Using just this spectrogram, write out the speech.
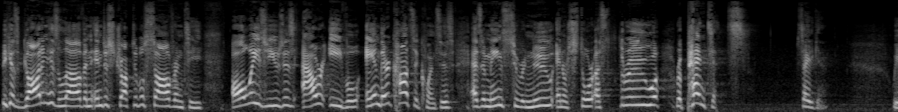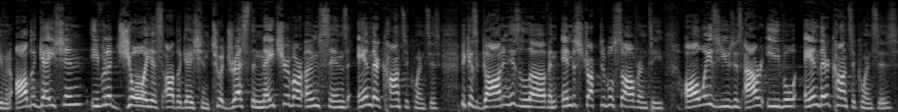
because God, in His love and indestructible sovereignty, always uses our evil and their consequences as a means to renew and restore us through repentance. Say it again. We have an obligation, even a joyous obligation, to address the nature of our own sins and their consequences because God, in His love and indestructible sovereignty, always uses our evil and their consequences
